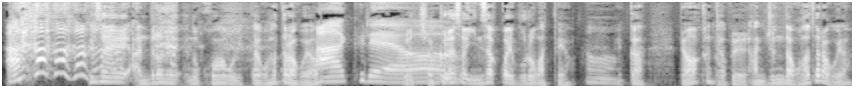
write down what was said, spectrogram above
아. 회사에 안 드러내놓고 하고 있다고 하더라고요. 아, 그래요. 그렇죠. 그래서 인사과에 물어봤대요. 어. 그러니까 명확한 답을 안 준다고 하더라고요.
